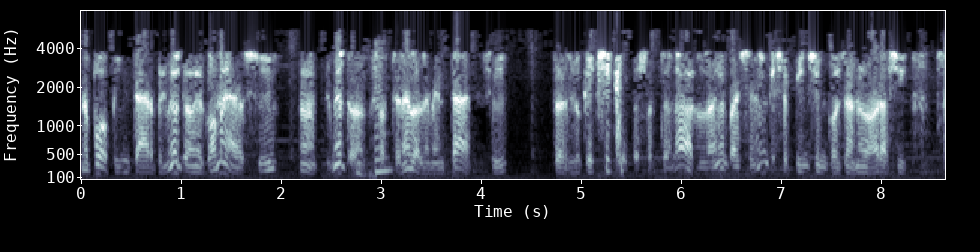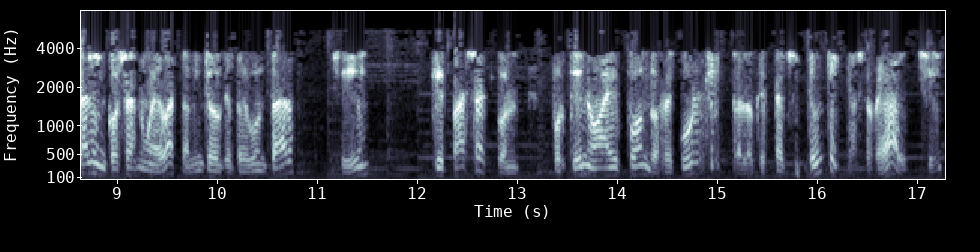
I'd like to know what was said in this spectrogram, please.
no puedo pintar, primero tengo que comer, sí, no, primero tengo que sostener lo elemental, sí, pero lo que existe es sostenerlo, a mí me parece bien que se pinchen cosas nuevas, ahora sí, salen cosas nuevas, también tengo que preguntar, sí, qué pasa con, por qué no hay fondos, recursos para lo que está existente y que es real, sí,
